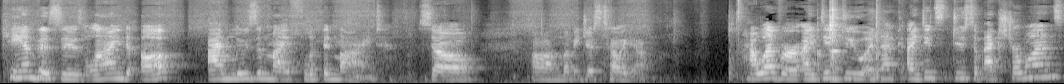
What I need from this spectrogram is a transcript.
canvases lined up, I'm losing my flipping mind. So um, let me just tell you. However, I did do an I did do some extra ones.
